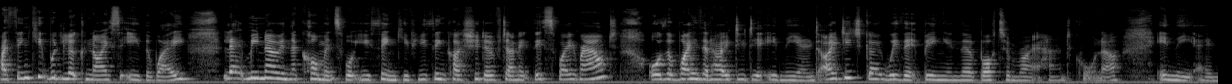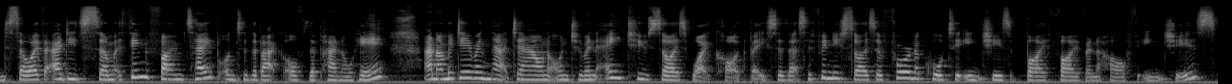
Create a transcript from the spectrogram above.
I think it would look nice either way. Let me know in the comments what you think. If you think I should have done it this way round or the way that I did it in the end. I did go with it being in the bottom right hand corner in the end. So I've added some thin foam tape onto the back of the panel here and I'm adhering that down onto an A2 size white card base. So that's a finished size of four and a quarter inches by five and a half inches.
